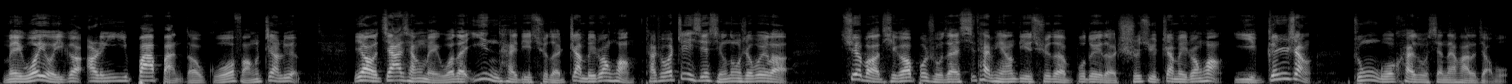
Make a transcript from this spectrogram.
美国有一个二零一八版的国防战略。”要加强美国在印太地区的战备状况。他说，这些行动是为了确保提高部署在西太平洋地区的部队的持续战备状况，以跟上中国快速现代化的脚步。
